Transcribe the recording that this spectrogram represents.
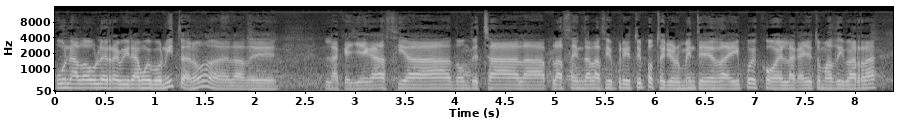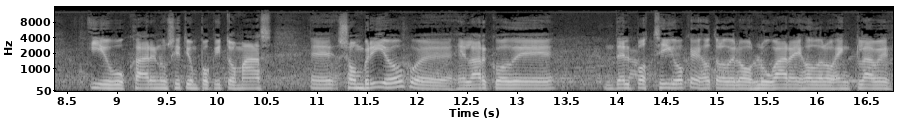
una doble revira muy bonita, ¿no? La de la que llega hacia donde está la Plaza Indalacio Prieto y posteriormente desde ahí pues coger la calle Tomás de Ibarra y buscar en un sitio un poquito más eh, sombrío pues el arco de, del Postigo, que es otro de los lugares o de los enclaves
